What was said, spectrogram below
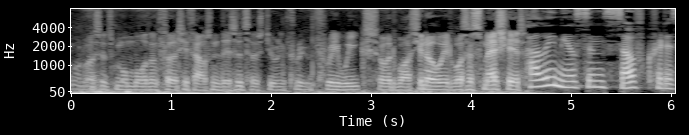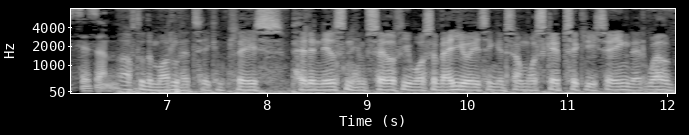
what was it, more, than 30,000 visitors during three, three weeks. So it was, you know, it was a smash hit. Palle Nielsen's self-criticism. After the model had taken place, Palle Nielsen himself, he was evaluating it somewhat skeptically, saying that, well,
